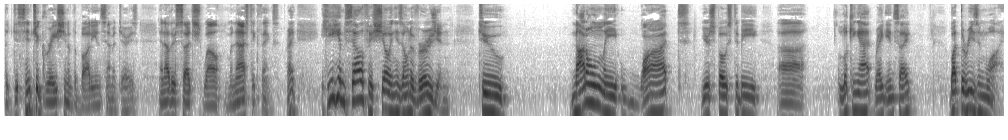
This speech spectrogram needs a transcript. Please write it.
the disintegration of the body in cemeteries, and other such, well, monastic things, right? He himself is showing his own aversion to not only what you're supposed to be uh, looking at, right, insight, but the reason why.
